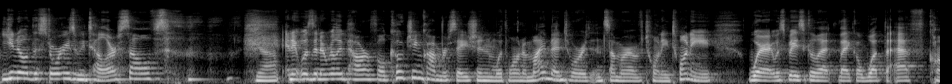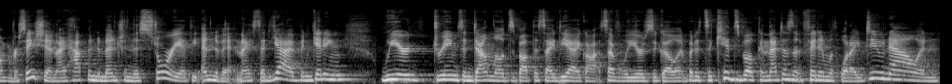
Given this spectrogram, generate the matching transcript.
you know, the stories we tell ourselves. Yeah. And it was in a really powerful coaching conversation with one of my mentors in summer of 2020, where it was basically like, like a what the F conversation. I happened to mention this story at the end of it. And I said, Yeah, I've been getting weird dreams and downloads about this idea I got several years ago. and But it's a kid's book and that doesn't fit in with what I do now. And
